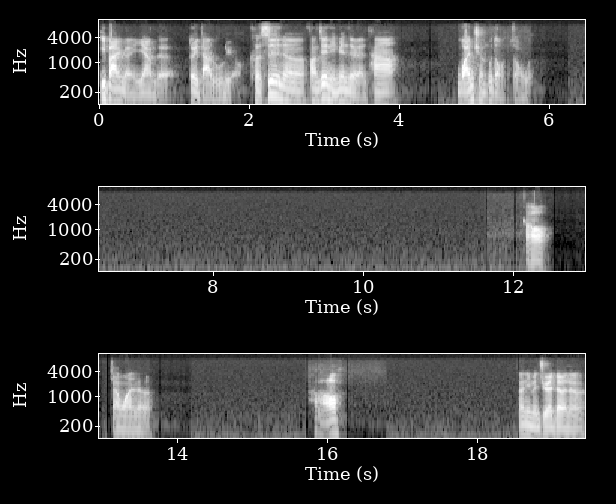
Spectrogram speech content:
一般人一样的对答如流。可是呢，房间里面的人他完全不懂中文。好，讲完了。好，那你们觉得呢？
